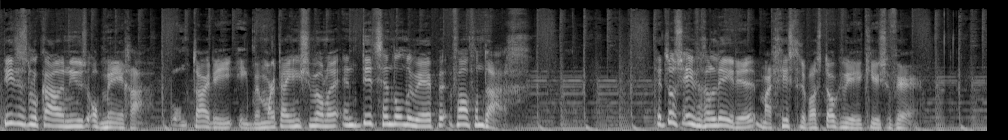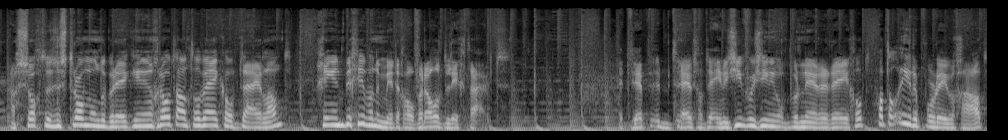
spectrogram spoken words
Dit is lokale nieuws op Mega. Bon tardi, ik ben Martijn Schmulle en dit zijn de onderwerpen van vandaag. Het was even geleden, maar gisteren was het ook weer een keer zover. Na ochtends een stroomonderbreking in een groot aantal wijken op het eiland ging in het begin van de middag overal het licht uit. Het bedrijf dat de energievoorziening op Bonaire regelt had al eerder problemen gehad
